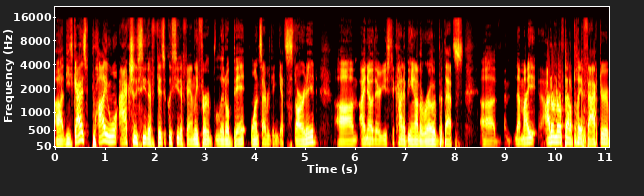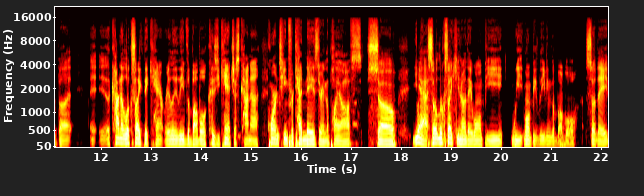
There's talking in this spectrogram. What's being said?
uh, these guys probably won't actually see their physically see their family for a little bit once everything gets started. Um, I know they're used to kind of being on the road, but that's uh, that might I don't know if that'll play a factor, but it, it kind of looks like they can't really leave the bubble because you can't just kind of quarantine for 10 days during the playoffs so yeah so it looks like you know they won't be we won't be leaving the bubble so they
